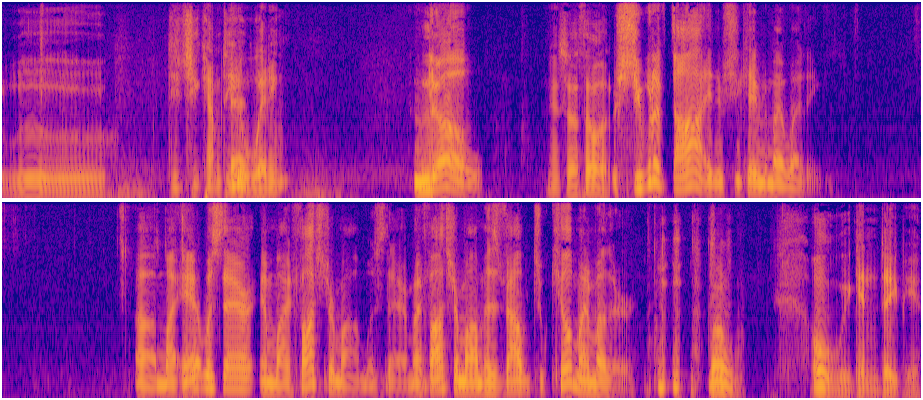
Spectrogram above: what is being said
Ooh. Did she come to your Uh, wedding? No, Yes, I thought. she would have died if she came to my wedding. Uh, my aunt was there, and my foster mom was there. My foster mom has vowed to kill my mother. Whoa, Oh, we're getting deep here.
